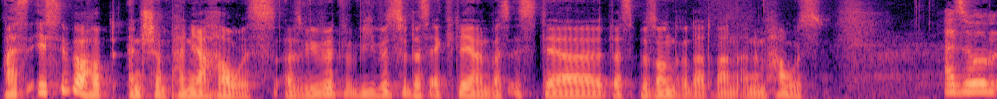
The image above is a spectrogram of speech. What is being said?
Was ist überhaupt ein Champagnerhaus? Also wie, wird, wie würdest du das erklären? Was ist der, das Besondere daran an einem Haus? Also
